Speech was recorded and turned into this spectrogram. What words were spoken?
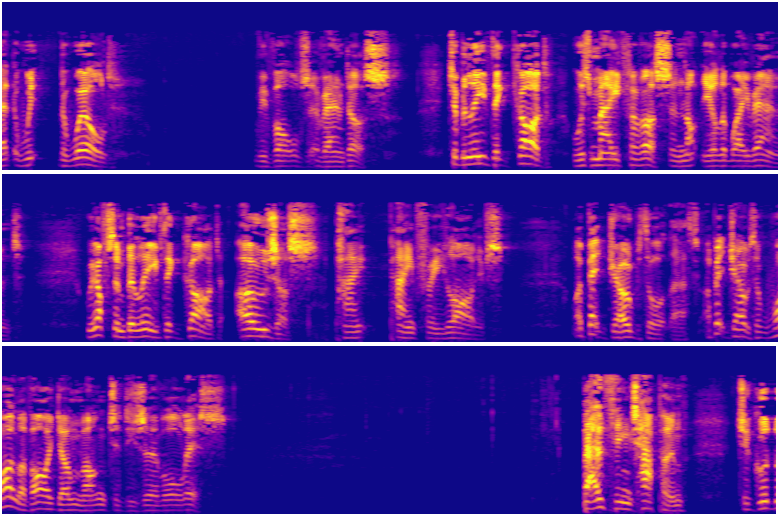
that the, world revolves around us to believe that God was made for us and not the other way round. We often believe that God owes us pain free lives. I bet Job thought that. I bet Job said, what have I done wrong to deserve all this? Bad things happen to good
